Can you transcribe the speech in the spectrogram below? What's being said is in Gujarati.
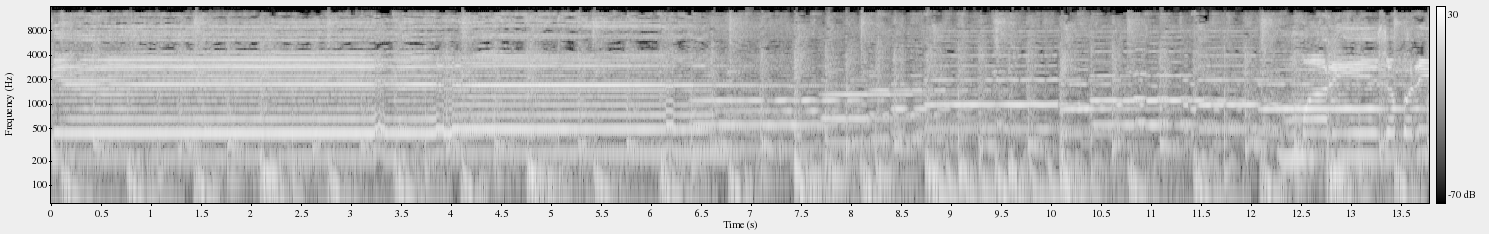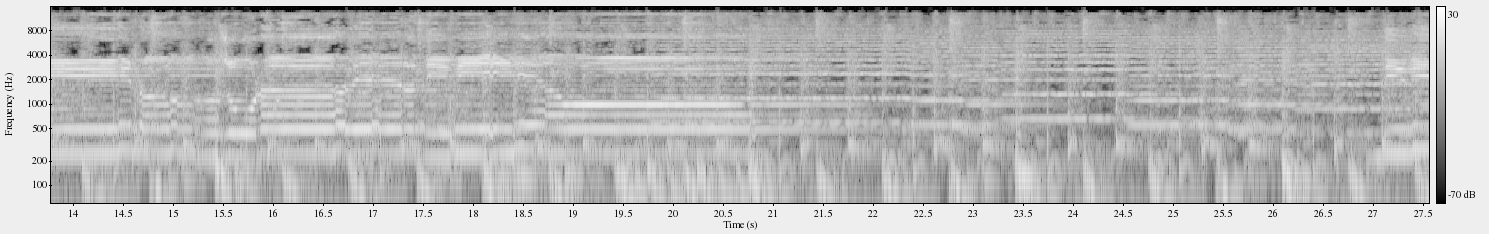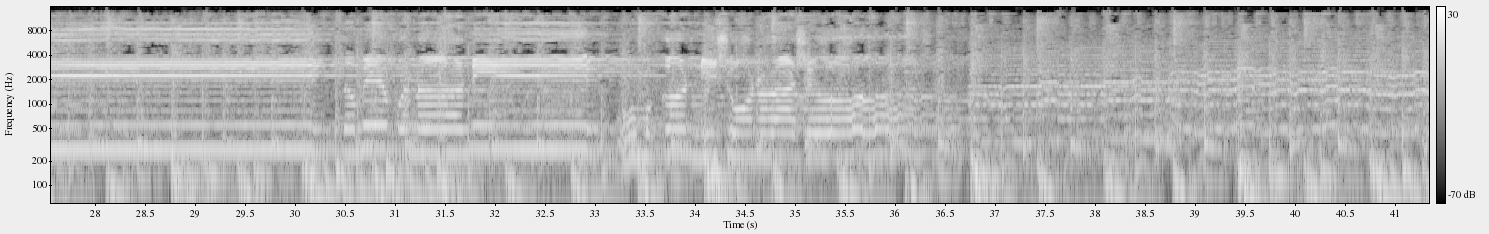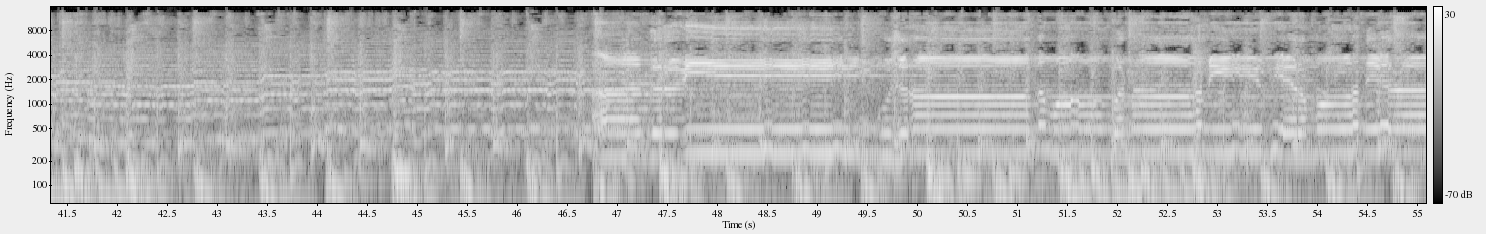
કે મારી જબરીનો જોરા તમે બનાની ભૂમકણની સોન રાશો. આગરવી ગુજરાતમાં બનાની ફેરમાં દેરા.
